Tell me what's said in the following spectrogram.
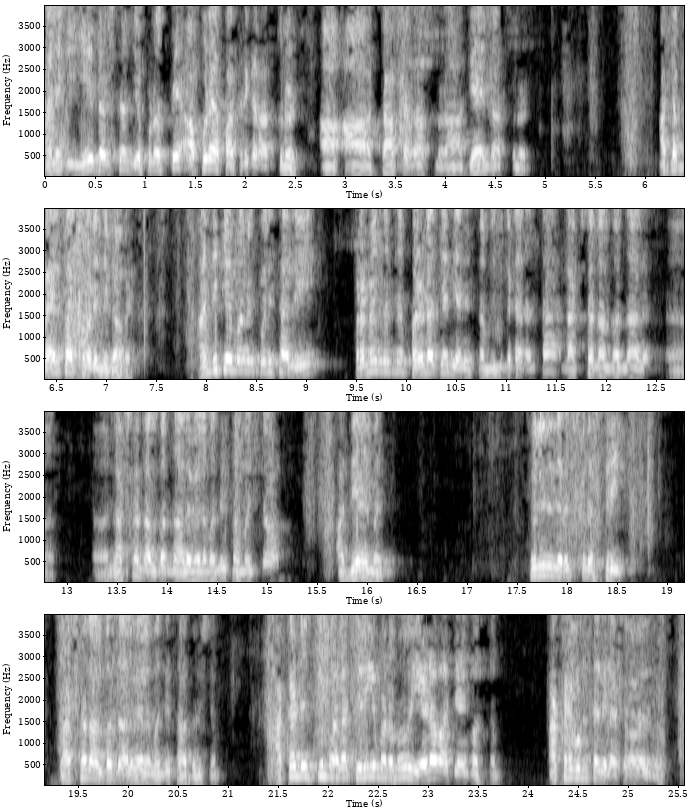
ఆయనకి ఏ దర్శనం ఎప్పుడొస్తే అప్పుడే ఆ పత్రిక రాసుకున్నాడు ఆ- ఆ చాప్టర్ రాసుకున్నాడు ఆ అధ్యాయం రాసుకున్నాడు. అట్లా బయలుపరచబడింది కాబట్టి. అందుకే మనం కొన్నిసార్లు ప్రణంగంధం పన్నెండు అధ్యాయం ధ్యానిస్తాం. ఎందుకంటే అదంతా లక్ష నలభై నాలుగు లక్ష నలభై నాలుగు వేల మందికి సంబంధించిన అధ్యాయం అది. సూర్యుని ధరించుకున్న స్త్రీ లక్ష నలభై నాలుగు వేల మంది సాదృశ్యం. అక్కడి నుంచి మళ్ళా తిరిగి మనము ఏడవ అధ్యాయంకి వస్తాం. అక్కడ కూడా ఉంటుంది లక్ష నలభై నుంచి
